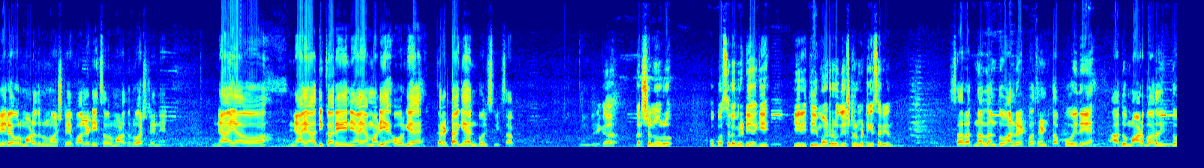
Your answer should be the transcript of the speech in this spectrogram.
ಬೇರೆಯವ್ರು ಮಾಡಿದ್ರು ಅಷ್ಟೇ ಪಾಲಿಟಿಕ್ಸ್ ಅವ್ರು ಮಾಡಿದ್ರು ಅಷ್ಟೇ ನ್ಯಾಯ ನ್ಯಾಯಾಧಿಕಾರಿ ನ್ಯಾಯ ಮಾಡಿ ಅವ್ರಿಗೆ ಕರೆಕ್ಟಾಗಿ ಅನುಭವಿಸ್ಲಿ ಸಾಕು. ಈಗ ದರ್ಶನ್ ಅವರು ಒಬ್ಬ ಸೆಲೆಬ್ರಿಟಿಯಾಗಿ ಈ ರೀತಿ ಮಾಡಿರೋದು ಎಷ್ಟರ ಮಟ್ಟಿಗೆ ಸರಿ ಅಂತ? ಸರ್ ಅದನ್ನಲ್ಲಂತೂ ಹಂಡ್ರೆಡ್ ಪರ್ಸೆಂಟ್ ತಪ್ಪು ಇದೆ. ಅದು ಮಾಡಬಾರ್ದಿತ್ತು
